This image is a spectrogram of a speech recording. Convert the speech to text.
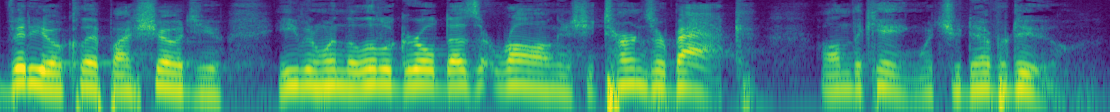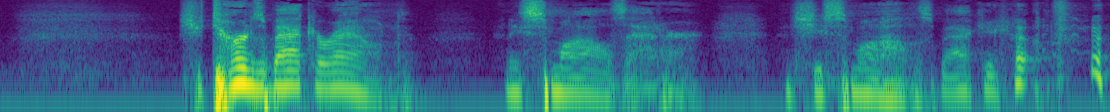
video clip I showed you, even when the little girl does it wrong and she turns her back on the king, which you never do, she turns back around and he smiles at her. And she smiles, backing up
